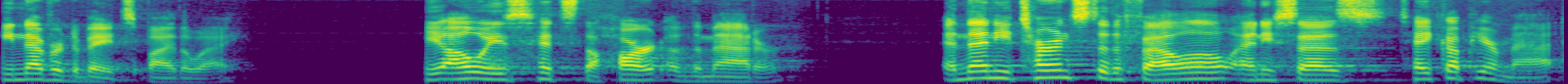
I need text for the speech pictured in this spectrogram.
He never debates, by the way. He always hits the heart of the matter. And then he turns to the fellow and he says, Take up your mat,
